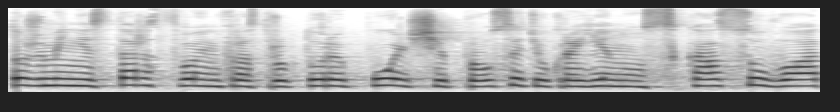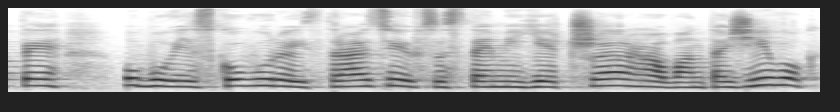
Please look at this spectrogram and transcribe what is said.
Тож Міністерство інфраструктури Польщі просить Україну скасувати обов'язкову реєстрацію в системі є черга вантажівок,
